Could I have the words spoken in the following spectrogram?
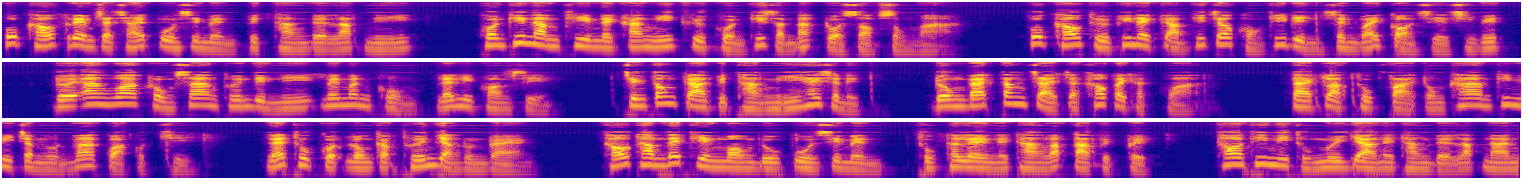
พวกเขาเตรียมจะใช้ปูนซีเมนต์ปิดทางเดินลับนี้ คนที่นำทีมในครั้งนี้คือคนที่สำนักตรวจสอบส่งมา พวกเขาถือพินัยกรรมที่เจ้าของที่ดินเซ็นไว้ก่อนเสียชีวิต โดยอ้างว่าโครงสร้างพื้นดินนี้ไม่มั่นคงและมีความเสี่ยง จึงต้องการปิดทางนี้ให้สนิท ดงแบ็กตั้งใจจะเข้าไปขัดขวาง แต่กลับถูกฝ่ายตรงข้ามที่มีจำนวนมากกว่ากดขี่ และถูกกดลงกับพื้นอย่างรุนแรง เขาทำได้เพียงมองดูปูนซีเมนต์ถูกทะเลงในทางลับตาปริบๆท่อที่มีถุงมือยาวในทางเดินลับนั้น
